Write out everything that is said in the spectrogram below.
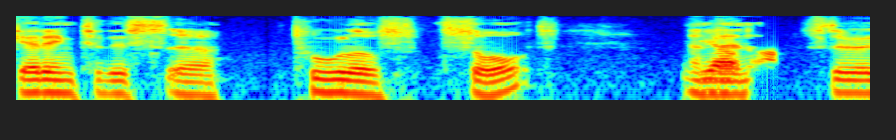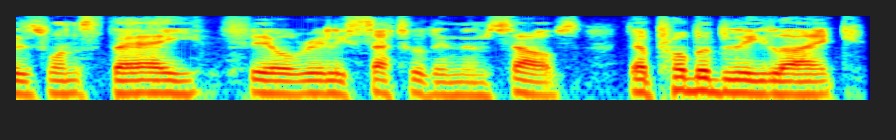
get into this uh, pool of thought, and Yep. then afterwards, once they feel really settled in themselves, they'll probably like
